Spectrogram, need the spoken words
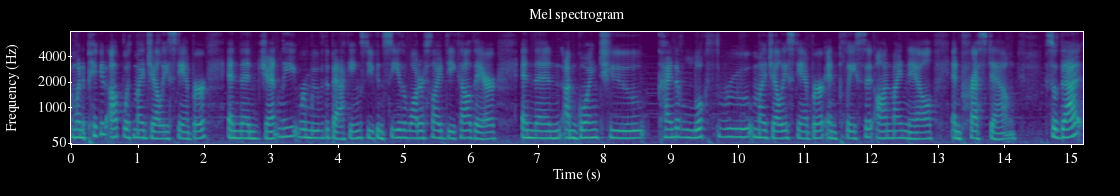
I'm going to pick it up with my jelly stamper and then gently remove the backing so you can see the water slide decal there. And then I'm going to kind of look through my jelly stamper and place it on my nail and press down. So that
